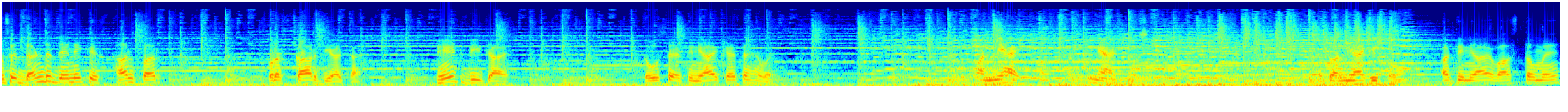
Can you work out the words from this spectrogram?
उसे दंड देने के स्थान पर पुरस्कार दिया जाए, भेंट दी जाए तो उसे अति न्याय कहते हैं वह। अन्याय अति न्याय क्यों से? मैं तो अन्याय ही कहूँ। अति न्याय वास्तव में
